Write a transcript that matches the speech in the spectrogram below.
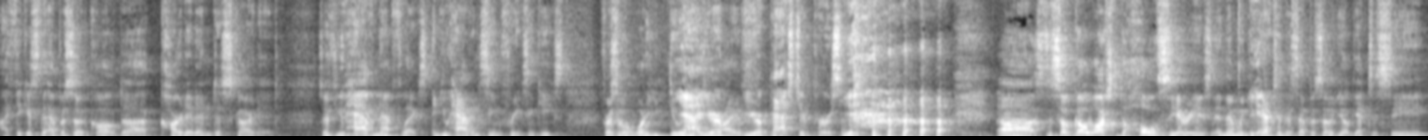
I think it's the episode called uh, "Carded and Discarded." So if you have Netflix and you haven't seen Freaks and Geeks, first of all, what are you doing Yeah, you're your a, life? you're a bastard person. uh, so, so go watch the whole series, and then when you Yeah. get to this episode, you'll get to see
